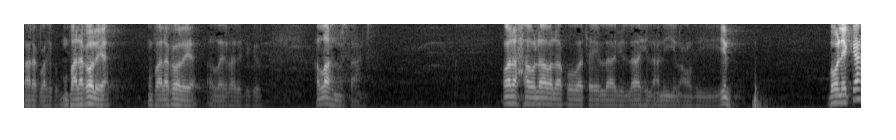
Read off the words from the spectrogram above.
barakallahu fikum. Mubalagha ya Mubalaghah ya. Allah fikum. Allah musta'an. Wala haula wala quwata illa billahil aliyyil azim. Bolehkah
